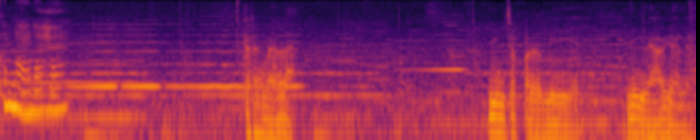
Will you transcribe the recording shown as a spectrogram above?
คนไหนนะคะ ก็ทั้งนั้นแหละ ยิ่งจะปรมียิ่งแล้วใหญ่เลย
